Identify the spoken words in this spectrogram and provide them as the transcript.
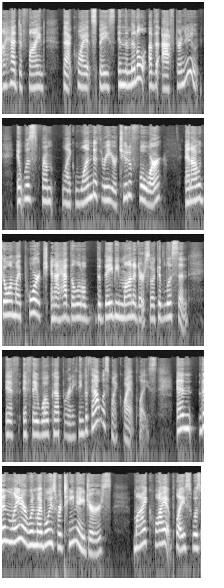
I had to find that quiet space in the middle of the afternoon. It was from like 1 to 3 or 2 to 4 and I would go on my porch and I had the little the baby monitor so I could listen if if they woke up or anything. But that was my quiet place. And then later when my boys were teenagers, my quiet place was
